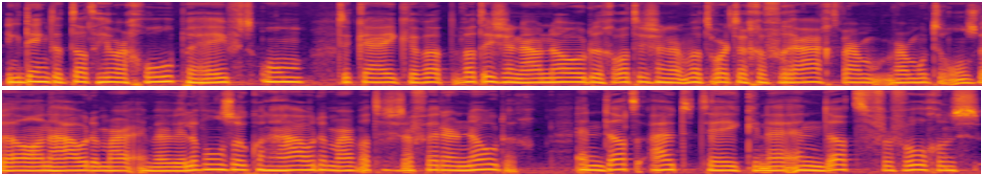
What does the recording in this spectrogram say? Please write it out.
Ik denk dat dat heel erg geholpen heeft om te kijken wat, wat is er nou nodig, wat, is er, wat wordt er gevraagd, waar, waar moeten we ons wel aan houden, maar, en waar willen we ons ook aan houden, maar wat is er verder nodig? En dat uit te tekenen en dat vervolgens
